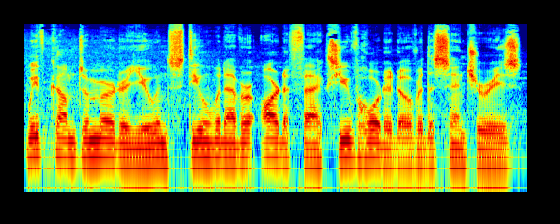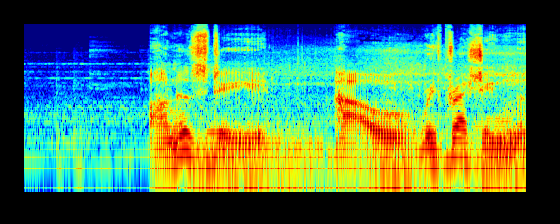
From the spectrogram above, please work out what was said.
We've come to murder you and steal whatever artifacts you've hoarded over the centuries. Honesty? How refreshing.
